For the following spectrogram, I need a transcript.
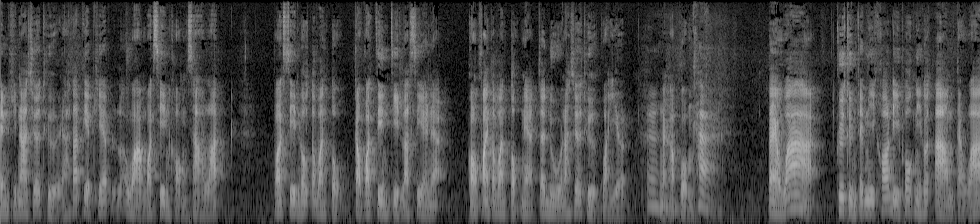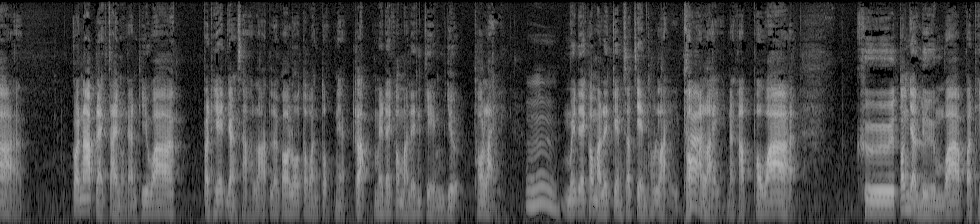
เป็นที่น่าเชื่อถือนะถ้าเปรียบเทียบระหว่างวัคซีนของสหรัฐ วัคซีนโลกตะวันตก กับวัคซีนจีนรัสเซียเนี่ยของฝั่งตะวันตกเนี่ยจะดูน่าเชื่อถือกว่าเยอะนะครับผมแต่ว่าคือถึงจะมีข้อดีพวกนี้ก็ตาม แต่ว่าก็น่าแปลกใจเหมือนกันที่ว่าประเทศอย่างสหรัฐแล้วก็โลกตะวันตกเนี่ยกลับไม่ได้เข้ามาเล่นเกมเยอะเท่าไหร่ไม่ได้เข้ามาเล่นเกมชัดเจนเท่าไหร่เพราะอะไรนะครับ เพราะว่าคือต้องอย่าลืมว่าประเท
